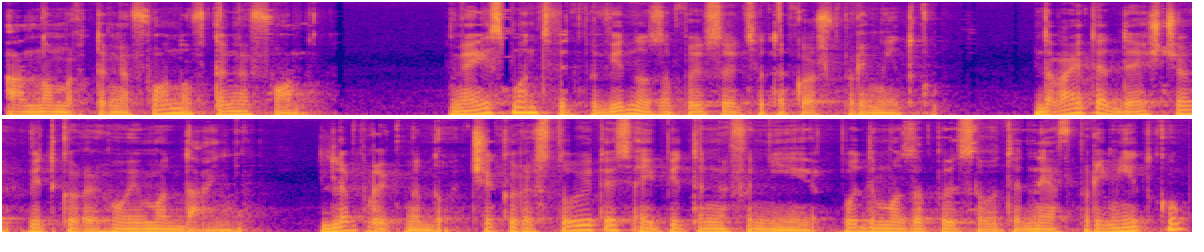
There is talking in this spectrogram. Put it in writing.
а номер телефону в телефон. Placement, відповідно, записується також в примітку. Давайте дещо відкоригуємо дані. Для прикладу, чи користуєтесь IP-телефонією, будемо записувати не в примітку,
